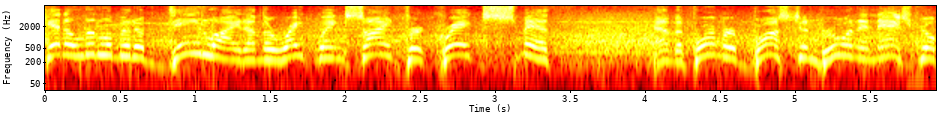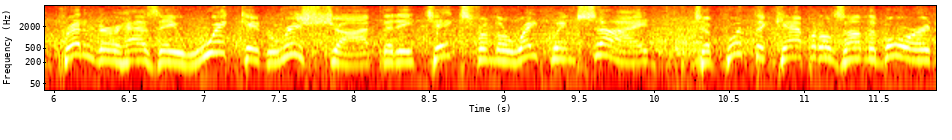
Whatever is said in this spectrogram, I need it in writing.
get a little bit of daylight on the right wing side for Craig Smith. And the former Boston Bruin and Nashville Predator has a wicked wrist shot that he takes from the right wing side to put the Capitals on the board.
